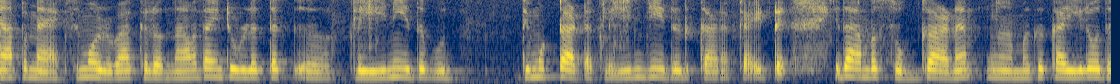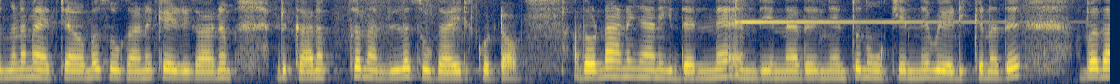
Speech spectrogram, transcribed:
ഞാൻ ഇപ്പോൾ മാക്സിമം ഒഴിവാക്കൽ. ഒന്നാമത് അതിന്റെ ഉള്ളിലത്തെ ക്ലീൻ ചെയ്ത് ബുദ്ധിമുട്ടാട്ടോ. ക്ലീൻ ചെയ്തെടുക്കാനൊക്കെ ആയിട്ട് ഇതാകുമ്പോൾ സുഖമാണ് നമുക്ക് കയ്യിൽ ഒതുങ്ങണ മാറ്റാകുമ്പോൾ സുഖമാണ് കഴുകാനും എടുക്കാനൊക്കെ നല്ല സുഖമായിരിക്കും കേട്ടോ അതുകൊണ്ടാണ് ഞാൻ ഇതന്നെ എന്ത് ചെയ്യുന്നത്? ഇങ്ങനത്തെ നോക്കി തന്നെ മേടിക്കുന്നത് അപ്പോൾ അത്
